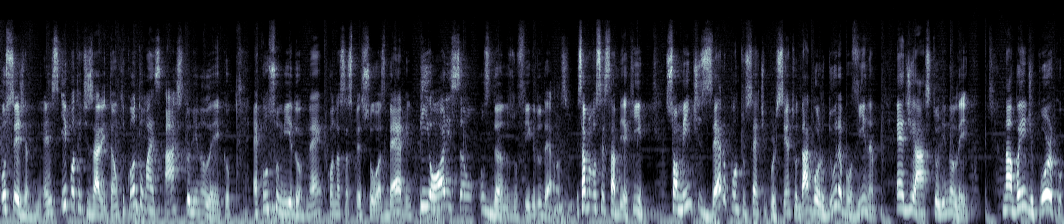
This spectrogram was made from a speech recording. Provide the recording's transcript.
Ou seja, eles hipotetizaram então que quanto mais ácido linoleico é consumido, né, quando essas pessoas bebem, piores são os danos no fígado delas. E só para você saber aqui, somente 0,7% da gordura bovina é de ácido linoleico. Na banha de porco,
